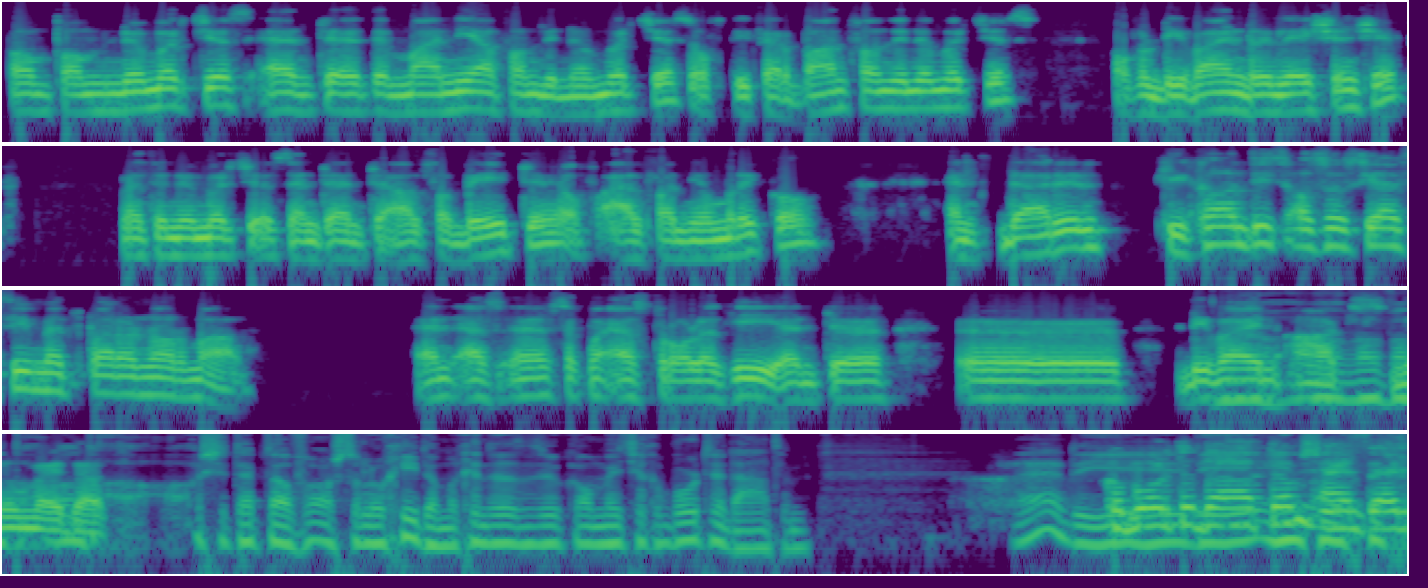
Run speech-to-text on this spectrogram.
van, van nummertjes en de mania van de nummertjes, of die verband van de nummertjes of een divine relationship met de nummertjes en de alfabeten of alphanumerical. En daarin gigantische associatie met paranormaal. En as, uh, zeg maar astrologie en de, uh, divine arts noemen wij dat. Als je het hebt over astrologie, dan begint het natuurlijk al met je geboortedatum. Hè, die, geboortedatum die en, en,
